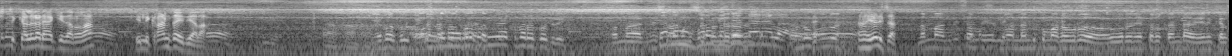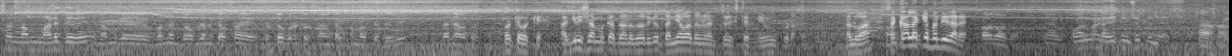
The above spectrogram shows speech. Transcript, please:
ಇಷ್ಟು ಕೆಳಗಡೆ ಹಾಕಿದಾರಲ್ಲ? ಇಲ್ಲಿ ಕಾಣ್ತಾ ಇದೆಯಲ್ಲ? ಬರತ್ತೋದ್ರಿ ನಮ್ಮ ಅಗ್ನಿಶಾಮಕ ಸಿಬ್ಬಂದಿ ಹೇಳಿ ಸರ್. ನಮ್ಮ ಅಗ್ನಿಶಾಮಕ ಸಿಬ್ಬಂದಿ ನಂದಕುಮಾರ್ ಅವರು ಅವರ ನೇತೃತ್ವ ತಂಡ ಏನು ಕೆಲಸ ನಮ್ಮ ಮಾಡಿದ್ದೇವೆ. ನಮಗೆ ಬಂದ ಜವಾಬ್ದಾರಿ ಕೆಲಸ ಗುಂಟು ಗುರುಂಟು ನಾವು ಕೆಲಸ ಮಾಡ್ತಿದ್ದೀವಿ. ಧನ್ಯವಾದಗಳು. Okay okay. ಅಗ್ನಿಶಾಮಕ ದಳದವರಿಗೂ ಧನ್ಯವಾದಗಳನ್ನು ತಿಳಿಸ್ತೀರಿ ನೀವು ಕೂಡ. ಅಲ್ವಾ? ಸಕಾಲಕ್ಕೆ ಬಂದಿದ್ದಾರೆ. ಹೌದೌದು. ಫೋನ್ ಮಾಡಿ ಐದು ನಿಮಿಷಕ್ಕೆ ಬಂದೆ ಹಾಂ ಹಾಂ.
